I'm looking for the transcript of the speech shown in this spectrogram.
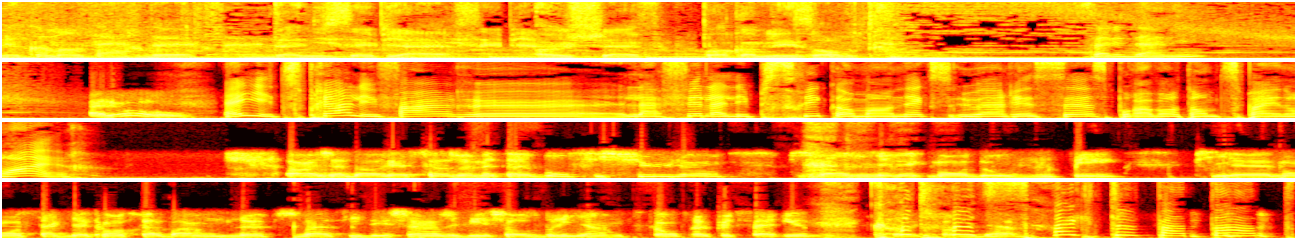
Le commentaire de Danny Saint-Pierre, un chef pas comme les autres. Salut Danny. Allô? Hey, es-tu prêt à aller faire euh, la file à l'épicerie comme en ex-URSS pour avoir ton petit pain noir? Ah, j'adorerais ça. Je vais mettre un beau fichu, là, puis je vais arriver avec mon dos voûté, puis euh, mon sac de contrebande, là, puis je vais essayer d'échanger des choses brillantes contre un peu de farine. Ça va être Contre un sac de patates.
